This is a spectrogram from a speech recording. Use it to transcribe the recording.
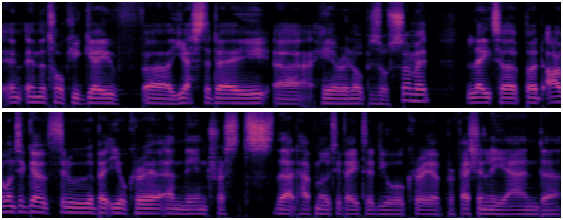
in, in the talk you gave uh, yesterday uh, here in Open Source Summit later, but I want to go through a bit your career and the interests that have motivated your career professionally and uh,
